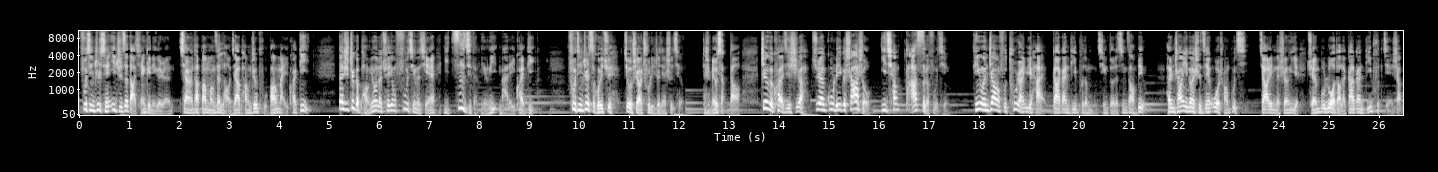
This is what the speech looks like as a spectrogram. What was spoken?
父亲之前一直在打钱给那个人，想让他帮忙在老家旁遮普邦买一块地。但是这个朋友呢，却用父亲的钱以自己的名义买了一块地。父亲这次回去就是要处理这件事情，但是没有想到，这个会计师啊，居然雇了一个杀手，一枪打死了父亲。听闻丈夫突然遇害，嘎甘迪普的母亲得了心脏病。很长一段时间卧床不起，家里面的生意全部落到了嘎甘迪普的肩上。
